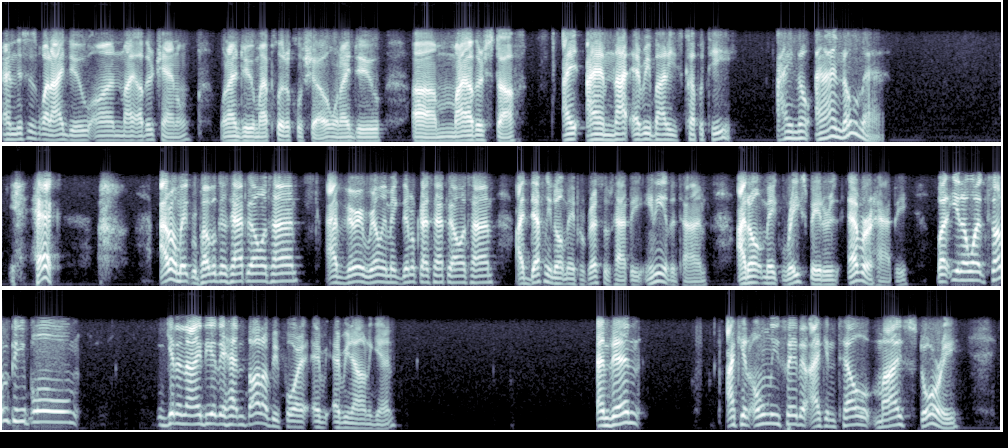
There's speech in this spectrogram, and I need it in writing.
And this is what I do on my other channel, when I do my political show, when I do um, my other stuff. I, I am not everybody's cup of tea. I know, and I know that. Heck, I don't make Republicans happy all the time. I very rarely make Democrats happy all the time. I definitely don't make progressives happy any of the time. I don't make race baiters ever happy. But you know what? Some people get an idea they hadn't thought of before every, every now and again. And then I can only say that I can tell my story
